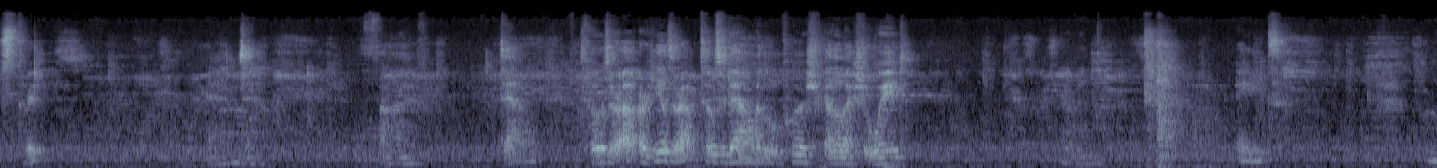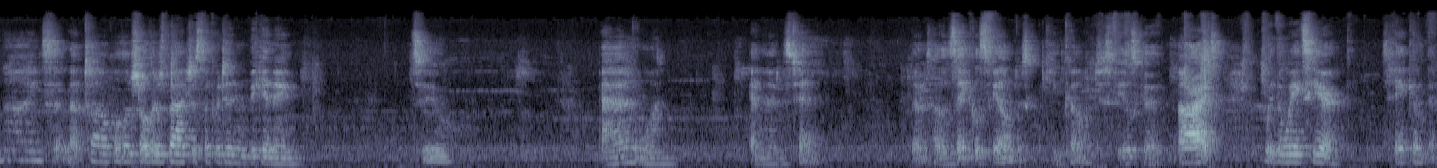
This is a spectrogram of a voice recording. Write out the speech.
three, and down, five, down. Toes are up, our heels are up, toes are down, a little push, got a little extra weight. Seven, eight, nine, sitting up tall, pull those shoulders back just like we did in the beginning. Two, and one, and that is 10. Notice how those ankles feel, just keep going, just feels good. All right, with the weights here, take them and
